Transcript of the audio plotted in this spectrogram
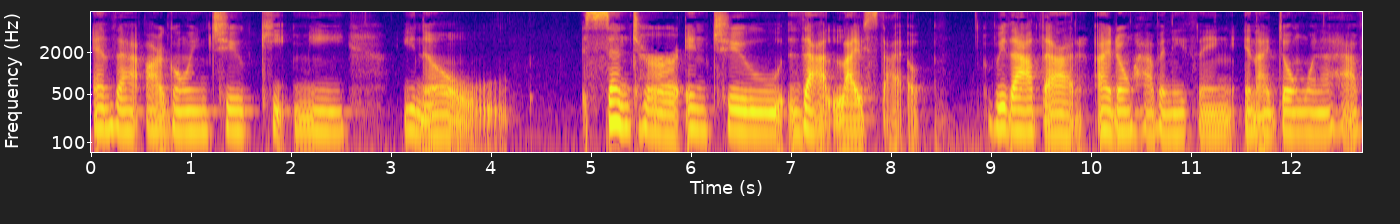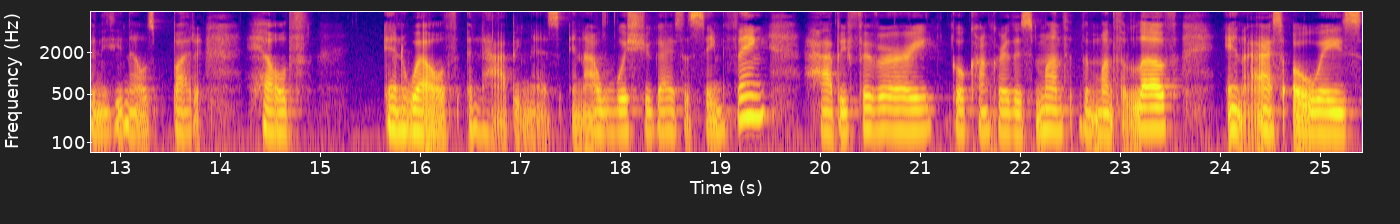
and that are going to keep me, you know, center into that lifestyle without that, I don't have anything and I don't want to have anything else but health and wealth and happiness. And I wish you guys the same thing. Happy February. Go conquer this month, the month of love. And as always,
